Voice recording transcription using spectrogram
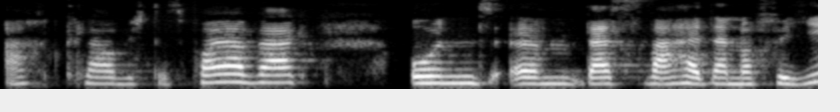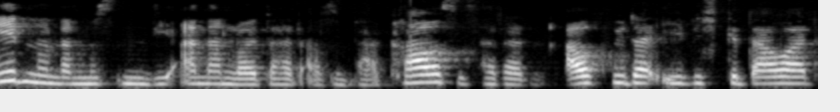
acht, glaube ich, das Feuerwerk. Und ähm, das war halt dann noch für jeden und dann mussten die anderen Leute halt aus dem Park raus. Das hat halt auch wieder ewig gedauert,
